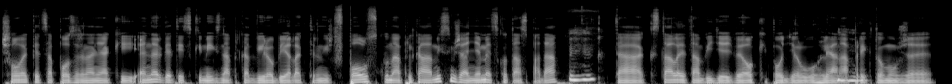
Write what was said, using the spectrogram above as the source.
človek keď sa pozrie na nejaký energetický mix, napríklad výroby elektriny v Polsku napríklad, ale myslím, že aj Nemecko tam spadá, mm-hmm. tak stále je tam vidieť veľký podiel uhlia, mm-hmm. napriek tomu, že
